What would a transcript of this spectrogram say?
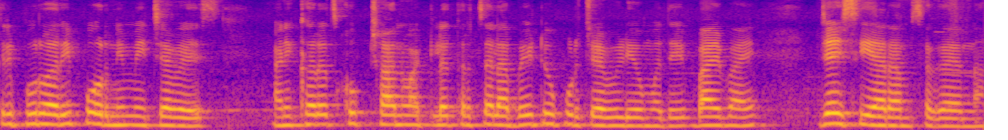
त्रिपुरारी पौर्णिमेच्या वेळेस. आणि खरंच खूप छान वाटलं. तर चला भेटू पुढच्या व्हिडिओमध्ये. बाय बाय. जय सियाराम सगळ्यांना.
